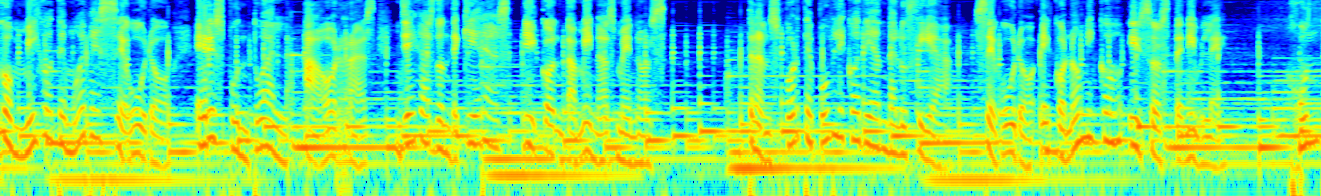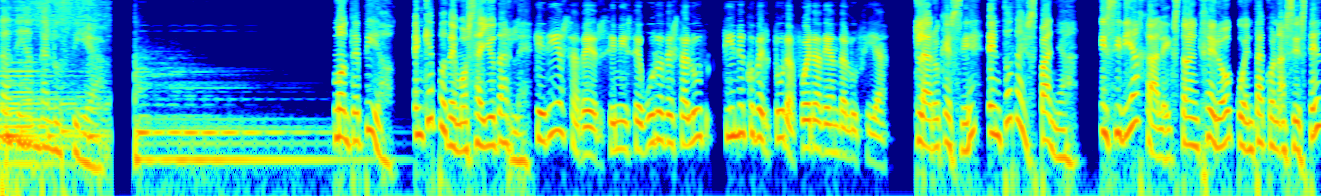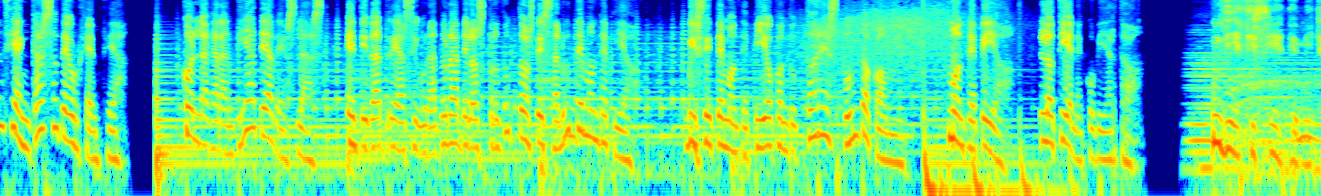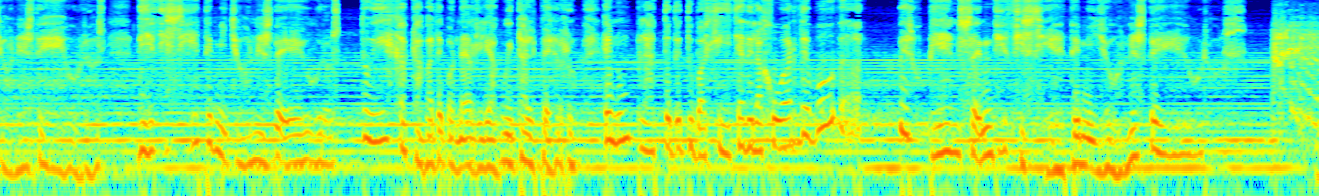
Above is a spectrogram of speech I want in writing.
Conmigo te mueves seguro, eres puntual, ahorras, llegas donde quieras y contaminas menos. Transporte público de Andalucía, seguro, económico y sostenible. Junta de Andalucía. Montepío, ¿en qué podemos ayudarle? Quería saber si mi seguro de salud tiene cobertura fuera de Andalucía. Claro que sí, en toda España. Y si viaja al extranjero, cuenta con asistencia en caso de urgencia con la garantía de Adeslas, entidad reaseguradora de los productos de salud de Montepío. Visite montepíoconductores.com. Montepío, lo tiene cubierto. 17 millones de euros. 17 millones de euros. Tu hija acaba de ponerle agüita al perro en un plato de tu vajilla de la jugar de boda. Pero piensa en 17 millones de euros.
